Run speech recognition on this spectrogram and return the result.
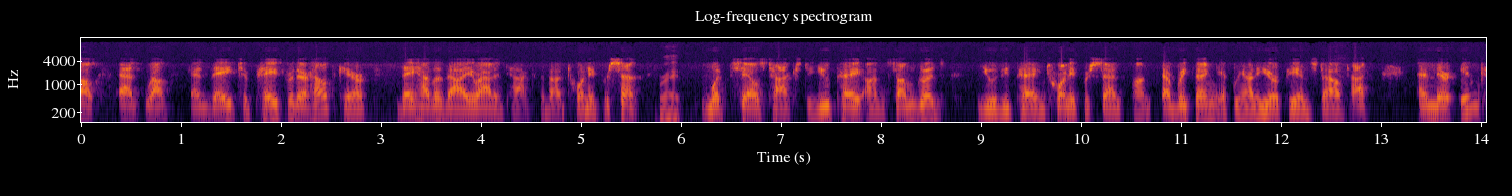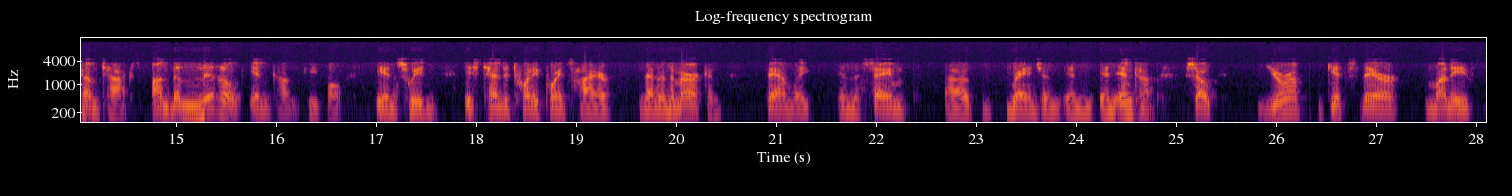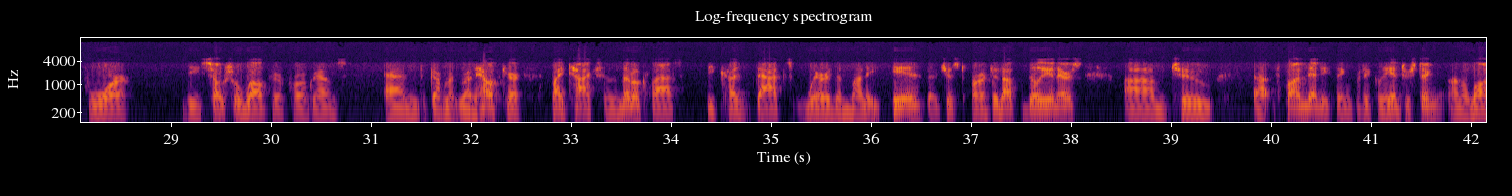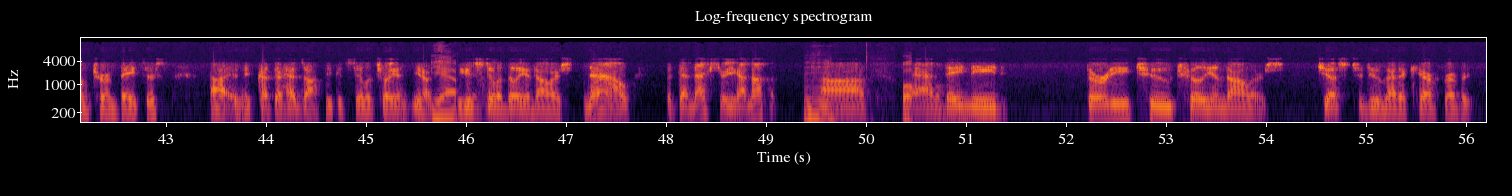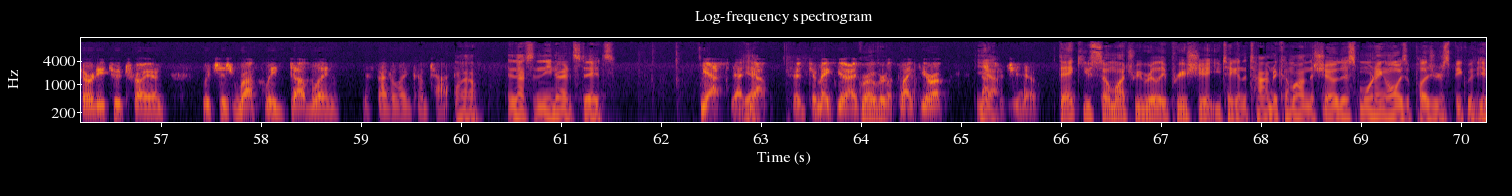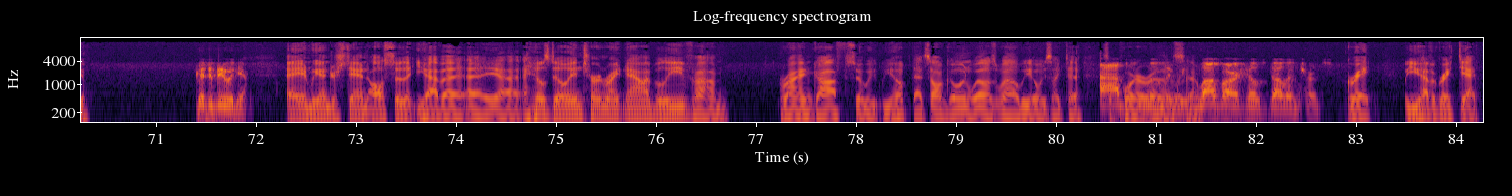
oh, and well, and they to pay for their health care, they have a value added tax about twenty percent. Right. What sales tax do you pay on some goods? You would be paying twenty percent on everything if we had a European style tax, and their income tax on the middle income people in Sweden is 10 to 20 points higher than an American family in the same uh, range in, in, in income. So Europe gets their money for the social welfare programs and government-run healthcare by taxing the middle class because that's where the money is. There just aren't enough billionaires um, to uh, fund anything particularly interesting on a long-term basis. Uh, and they've cut their heads off. You could steal a trillion, you know, yeah. you could steal a billion dollars now but then next year you got nothing. Mm-hmm. Uh, well, and they need $32 trillion just to do Medicare for every 32 trillion, which is roughly doubling the federal income tax. Wow. And that's in the United States. Yes, that, yeah. yeah. To, to, make the United Grover, States look like Europe, that's yeah. what you do. Thank you so much. We really appreciate you taking the time to come on the show this morning. Always a pleasure to speak with you. Good to be with you. Hey, and we understand also that you have a, a, a Hillsdale intern right now, I believe. Um, Ryan Goff. So we, we hope that's all going well as well. We always like to support Absolutely. our own. We so. love our Hillsdale interns. Great. Well, you have a great day.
